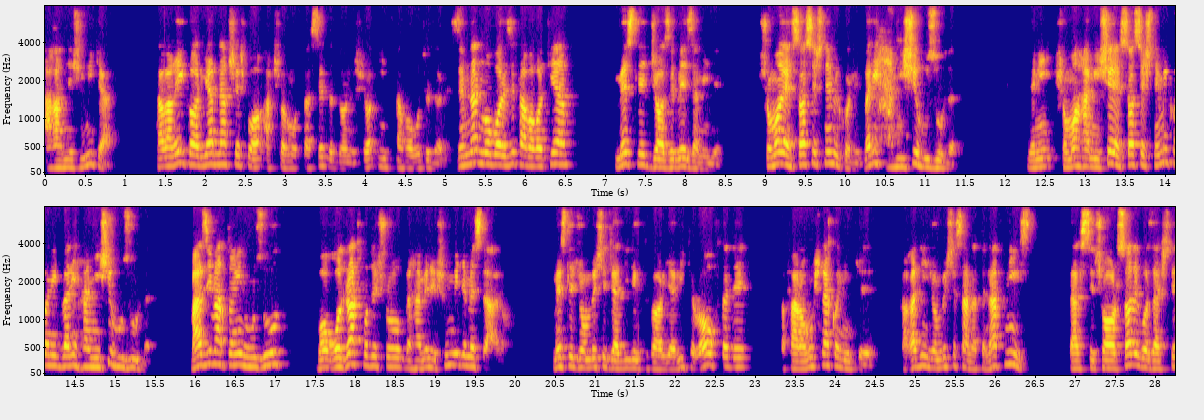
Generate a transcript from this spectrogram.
عقب نشینی کرد. طبقه کارگر نقشش با اقشار متصل و دانشجو این تفاوت داره. ضمن مبارزه طبقاتی هم مثل جاذبه زمینه. شما احساسش نمی کنید ولی همیشه حضور داره. یعنی شما همیشه احساسش نمی کنید ولی همیشه حضور داره. بعضی وقتا این حضور با قدرت خودش رو به همه نشون میده مثل الان. مثل جنبش جدید کارگری که راه افتاده و فراموش نکنیم که فقط این جنبش صنعت نفت نیست. در سه چهار سال گذشته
